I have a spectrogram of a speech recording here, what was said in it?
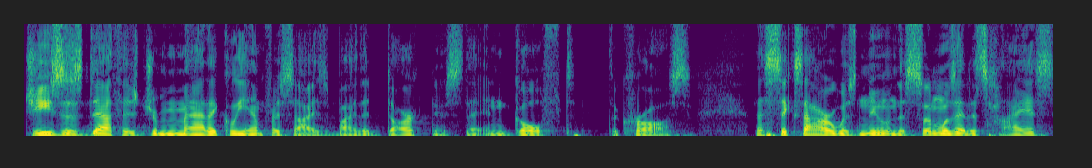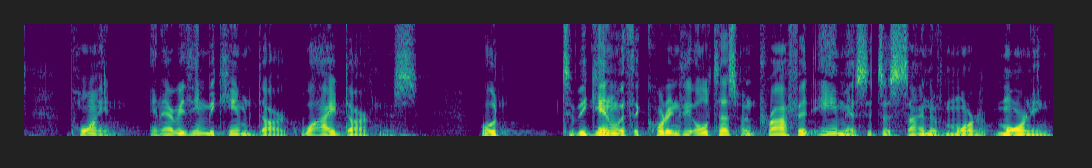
Jesus' death is dramatically emphasized by the darkness that engulfed the cross. The sixth hour was noon, the sun was at its highest point, and everything became dark. Why darkness? Well, to begin with, according to the Old Testament prophet Amos, it's a sign of mourning,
